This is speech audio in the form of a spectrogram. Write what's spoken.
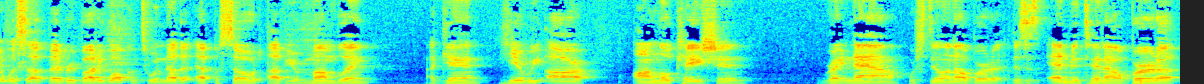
Hey, what's up, everybody? Welcome to another episode of Your Mumbling. Again, here we are on location. Right now, we're still in Alberta. This is Edmonton, Alberta,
